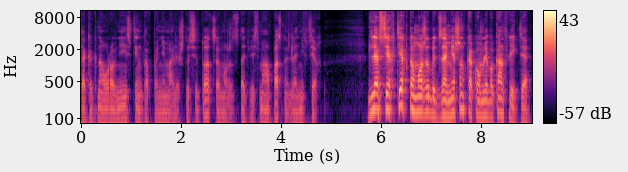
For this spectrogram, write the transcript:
так как на уровне инстинктов понимали, что ситуация может стать весьма опасной для них всех – для всех тех, кто может быть замешан в каком-либо конфликте.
